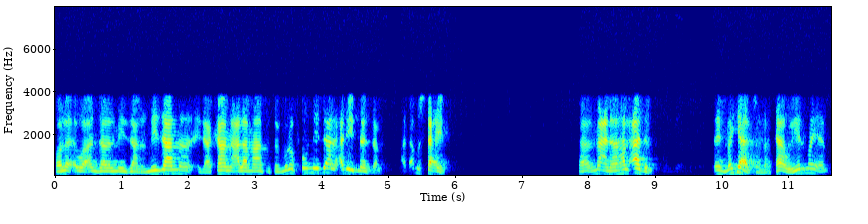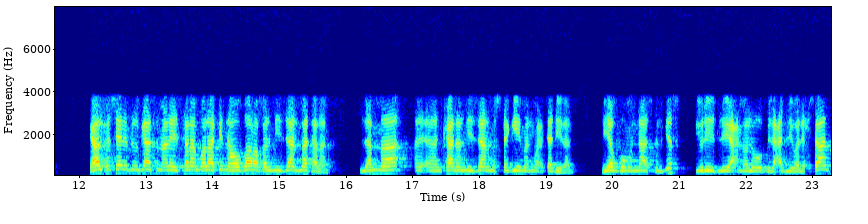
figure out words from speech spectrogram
وأنزل الميزان. الميزان إذا كان على ما أنتم تقولون فهو ميزان الحديد نزل. هذا مستحيل. فالمعنى العدل إيه مجاز هنا. تأويل قال حسين بن القاسم عليه السلام ولكنه ضرب الميزان مثلا لما أن كان الميزان مستقيما معتدلا. ليقوم الناس بالقسط يريد ليعملوا بالعدل والإحسان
